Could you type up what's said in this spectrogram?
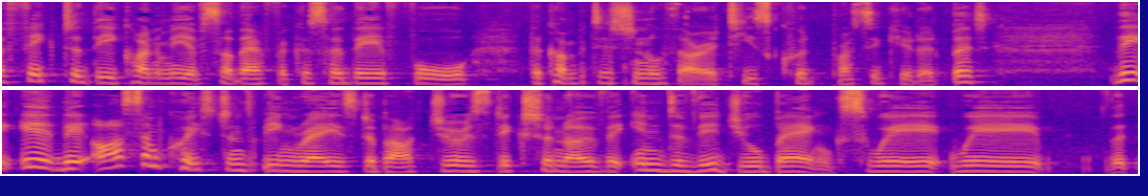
affected the economy of South Africa, so therefore the competition authorities could prosecute it. But there, I- there are some questions being raised about jurisdiction over individual banks, where where the,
